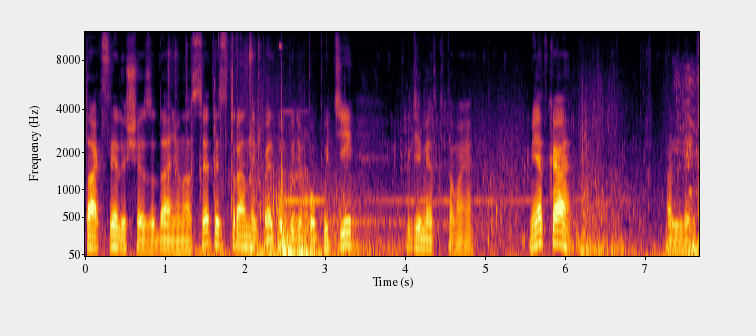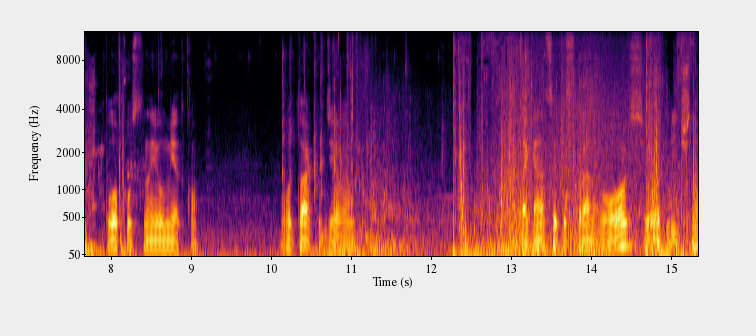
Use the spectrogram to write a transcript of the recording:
Так, следующее задание у нас с этой стороны, поэтому будем по пути. Где метка-то моя? Метка! Блин, плохо установил метку. Вот так вот делаем. Так, она с этой стороны. О, все, отлично.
